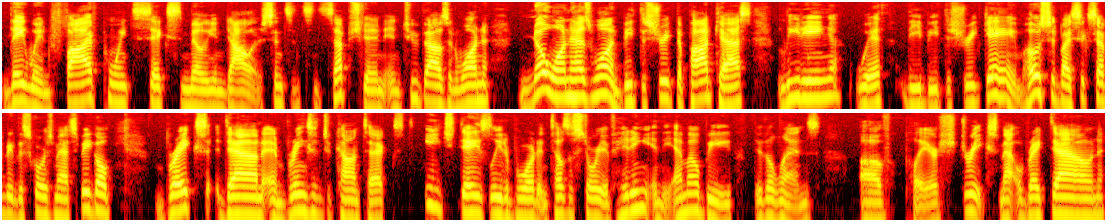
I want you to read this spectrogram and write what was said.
they win $5.6 million. Since its inception in 2001, no one has won. Beat the Streak, the podcast, leading with the Beat the Streak game. Hosted by 670 The Scores Matt Spiegel, breaks down and brings into context each day's leaderboard and tells a story of hitting in the MLB through the lens of player streaks. Matt will break down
